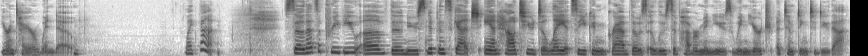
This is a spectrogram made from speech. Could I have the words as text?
your entire window. Like that so that's a preview of the new Snip and Sketch and how to delay it so you can grab those elusive hover menus when you're attempting to do that.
